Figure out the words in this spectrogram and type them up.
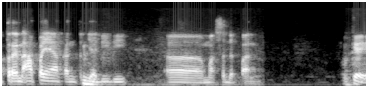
tren apa yang akan terjadi di uh, masa depan. Oke. Okay.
